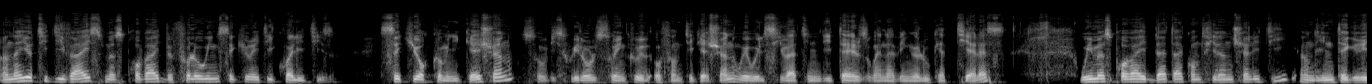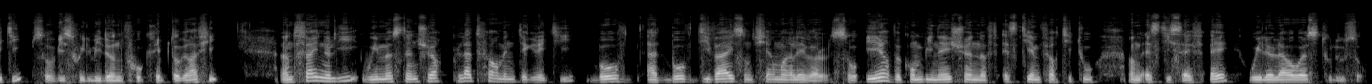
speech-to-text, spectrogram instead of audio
an IoT device must provide the following security qualities. Secure communication, so this will also include authentication. We will see that in details when having a look at TLS. We must provide data confidentiality and integrity, so this will be done through cryptography. And finally, we must ensure platform integrity both at both device and firmware level. So here, the combination of STM32 and STSAFE-A will allow us to do so.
